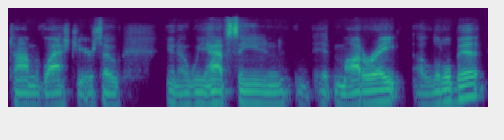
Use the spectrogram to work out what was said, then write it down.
time of last year. So you know we have seen it moderate a little bit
